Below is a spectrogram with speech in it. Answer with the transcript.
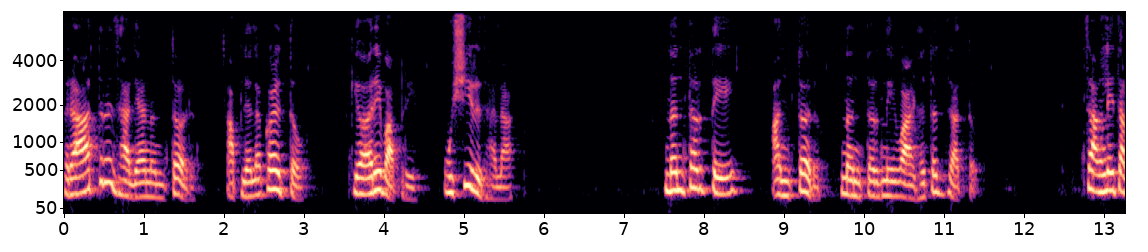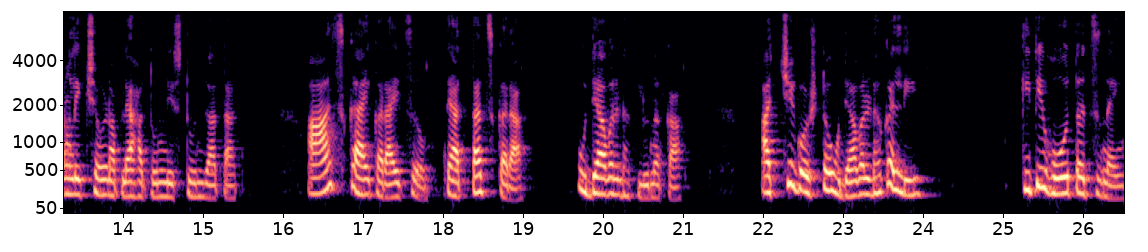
रात्र झाल्यानंतर आपल्याला कळतं की अरे बापरे उशीर झाला. नंतर ते अंतर नंतरने वाढतच जातं. चांगले चांगले क्षण आपल्या हातून निसटून जातात. आज काय करायचं ते आत्ताच करा. उद्यावर ढकलू नका. आजची गोष्ट उद्यावर ढकलली. किती होतच नाही.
